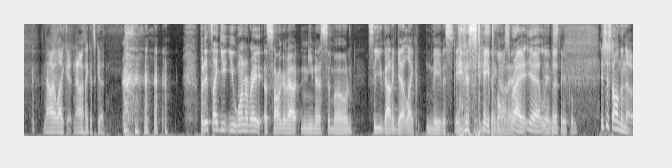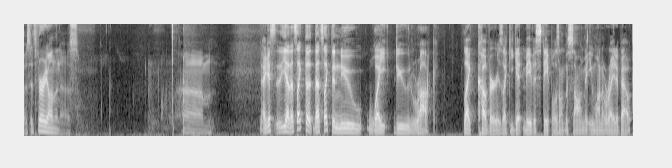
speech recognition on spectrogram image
now I like it. Now I think it's good. But it's like you, you want to write a song about Nina Simone, so you got to get like Mavis Staples. Mavis Staples, right? Yeah, a little Mavis bit. Staples. It's just on the nose. It's very on the nose. Um, I guess yeah, that's like the that's like the new white dude rock like cover is like you get Mavis Staples on the song that you want to write about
